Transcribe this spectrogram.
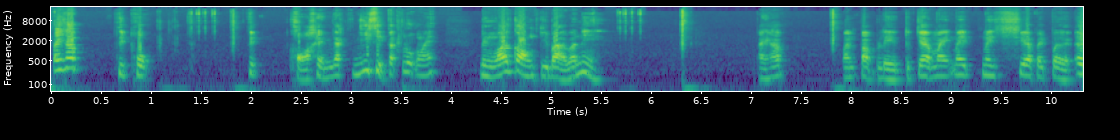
ไปครับสิบหกสิบขอเห็นจากยี่สิบสักลูกไหมหนึ่งร้อยกล่องกี่บาทวะนี่ ไปครับ มันปรับเลทตุ๊กแกไม่ไม่ไม่เชื่อไปเปิด เอ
